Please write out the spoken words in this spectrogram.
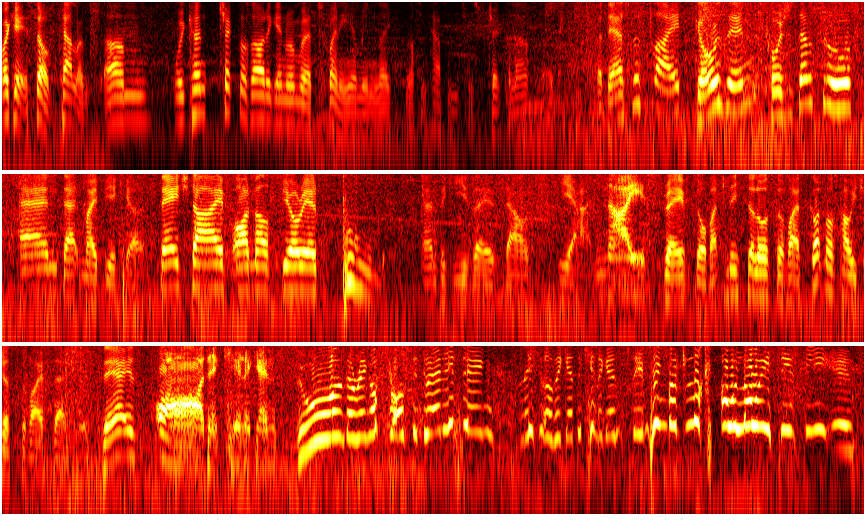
Okay, so talents. Um, we can check those out again when we're at 20. I mean, like, nothing happened since we checked the last time. But there's the slide, goes in, pushes them through, and that might be a kill. Stage dive on Malfurion, boom! And the Giza is down. Yeah, nice strafe though, but Lichterloh survives. God knows how he just survived that. There is... Oh, the kill against Zul! The Ring of Frost didn't do anything! Lichterloh, they get the kill against Limping, but look how low ETC is!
